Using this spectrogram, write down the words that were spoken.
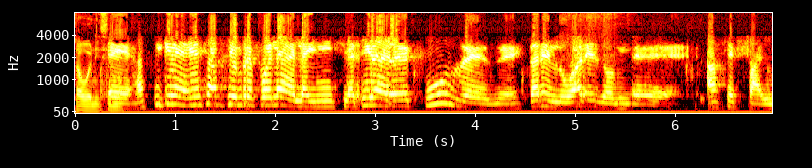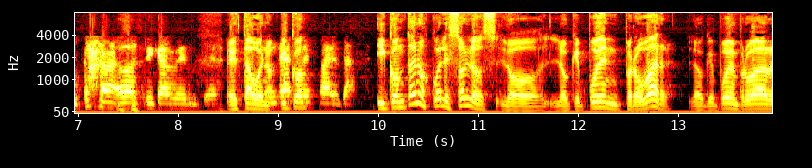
Está buenísimo. Eh, así que esa siempre fue la, la iniciativa de Beck Food, de, estar en lugares donde hace falta, básicamente. Está bueno. Y, hace falta. y, contanos cuáles son los, los lo que pueden probar, lo que pueden probar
